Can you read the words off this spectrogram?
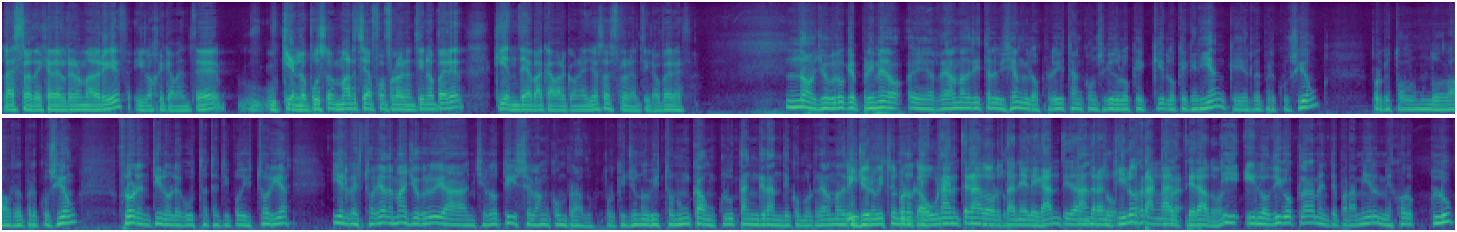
la estrategia del Real Madrid y lógicamente quien lo puso en marcha fue Florentino Pérez quien debe acabar con ellos es Florentino Pérez. No, yo creo que primero eh, Real Madrid Televisión y los periodistas han conseguido lo que, lo que querían, que es repercusión, porque todo el mundo ha dado repercusión. Florentino le gusta este tipo de historias y el vestuario además yo creo que a Ancelotti se lo han comprado, porque yo no he visto nunca un club tan grande como el Real Madrid. Y yo no he visto nunca un entrenador tan elegante y tan tranquilo, tan alterado. ¿eh? y, lo digo claramente, para mí el mejor club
